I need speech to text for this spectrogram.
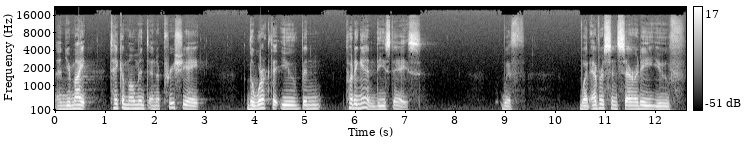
And you might take a moment and appreciate the work that you've been putting in these days with whatever sincerity you've,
